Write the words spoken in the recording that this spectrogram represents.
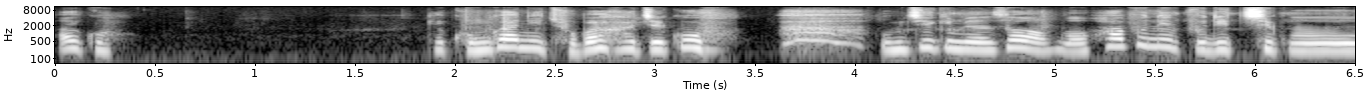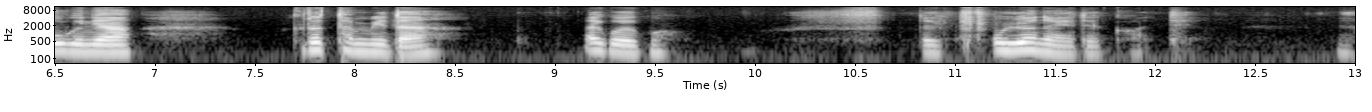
아이고. 공간이 좁아가지고 움직이면서 뭐 화분에 부딪히고 그냥 그렇답니다. 아이고, 아이고. 나 이렇게 올려놔야 될 것 같아. 네.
